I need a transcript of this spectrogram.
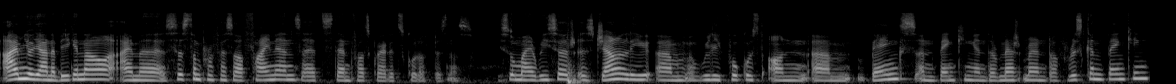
I'm Juliane Begenau. I'm a assistant professor of finance at Stanford's Graduate School of Business. So my research is generally um, really focused on um, banks and banking and the measurement of risk in banking.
